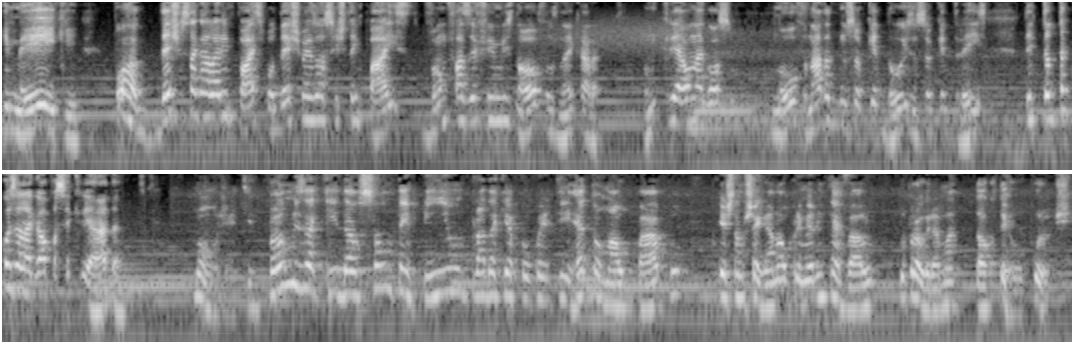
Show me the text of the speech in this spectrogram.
remake. Porra, deixa essa galera em paz, pô. Deixa o Exorcista em paz. Vamos fazer filmes novos, né, cara? Vamos criar um negócio novo. Nada de não sei o que 2, não sei o que 3. Tem tanta coisa legal para ser criada. Bom, gente, vamos aqui dar só um tempinho para daqui a pouco a gente retomar o papo, porque estamos chegando ao primeiro intervalo do programa Toco Terror por hoje.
